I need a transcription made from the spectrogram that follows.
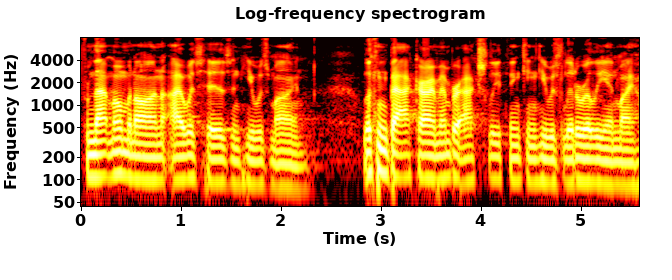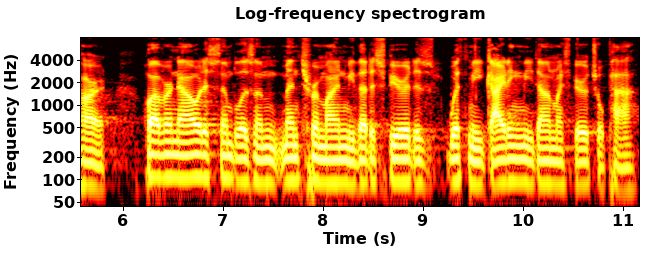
From that moment on, I was his and he was mine. Looking back, I remember actually thinking he was literally in my heart. However, now it is symbolism meant to remind me that his spirit is with me, guiding me down my spiritual path.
